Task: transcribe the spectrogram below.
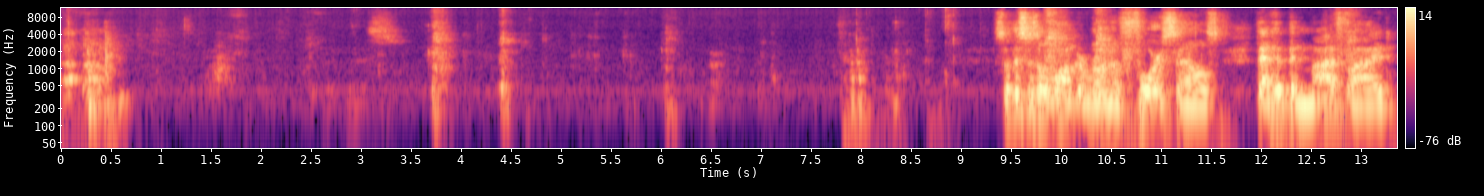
Uh, So this is a longer run of four cells that have been modified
